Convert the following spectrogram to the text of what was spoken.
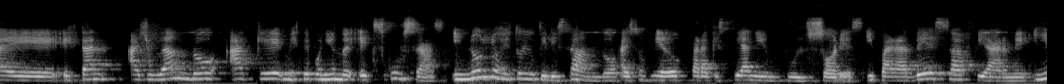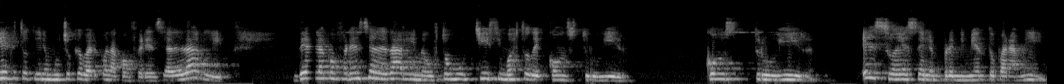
eh, están ayudando a que me esté poniendo excusas y no los estoy utilizando a esos miedos para que sean impulsores y para desafiarme? Y esto tiene mucho que ver con la conferencia de Darly. De la conferencia de Darly me gustó muchísimo esto de construir. Construir. Eso es el emprendimiento para mí.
